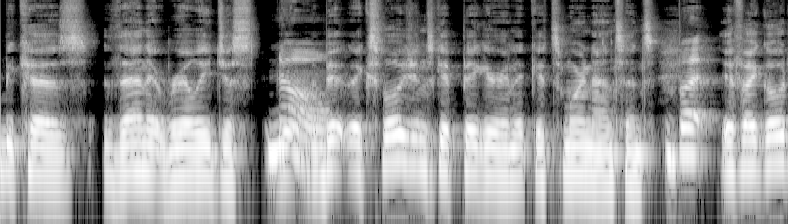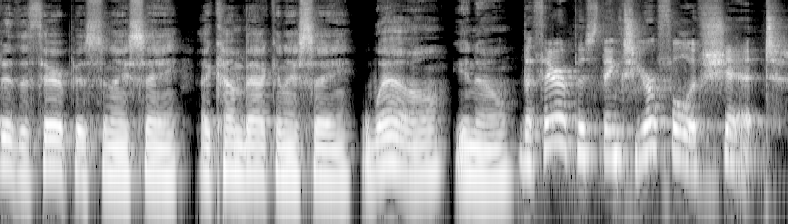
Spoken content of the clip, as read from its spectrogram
because then it really just No. explosions get bigger and it gets more nonsense. But If I go to the therapist and I say I come back and I say, well, you know, the therapist thinks you're full of shit.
